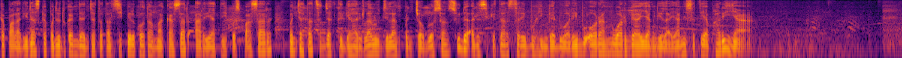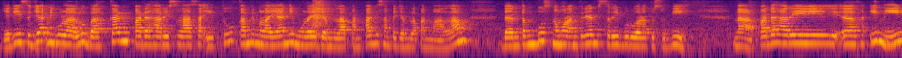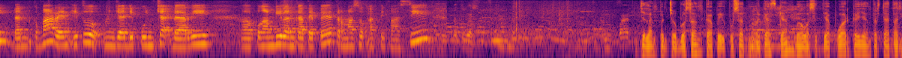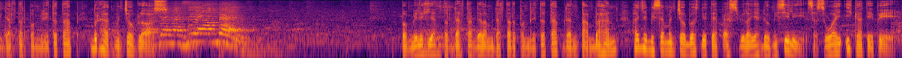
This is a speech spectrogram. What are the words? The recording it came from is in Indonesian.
Kepala Dinas Kependudukan dan Catatan Sipil Kota Makassar, Aryati Puspasar, mencatat sejak tiga hari lalu jelang pencoblosan sudah ada sekitar 1.000 hingga 2.000 orang warga yang dilayani setiap harinya. Jadi sejak minggu lalu bahkan pada hari Selasa itu kami melayani mulai jam 8 pagi sampai jam 8 malam dan tembus nomor antrian 1200 lebih. Nah, pada hari uh, ini dan kemarin itu menjadi puncak dari uh, pengambilan KTP termasuk aktivasi. Jelang pencoblosan, KPU Pusat menegaskan bahwa setiap warga yang tercatat di daftar pemilih tetap berhak mencoblos. Pemilih yang terdaftar dalam daftar pemilih tetap dan tambahan hanya bisa mencoblos di TPS wilayah domisili sesuai IKTP.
